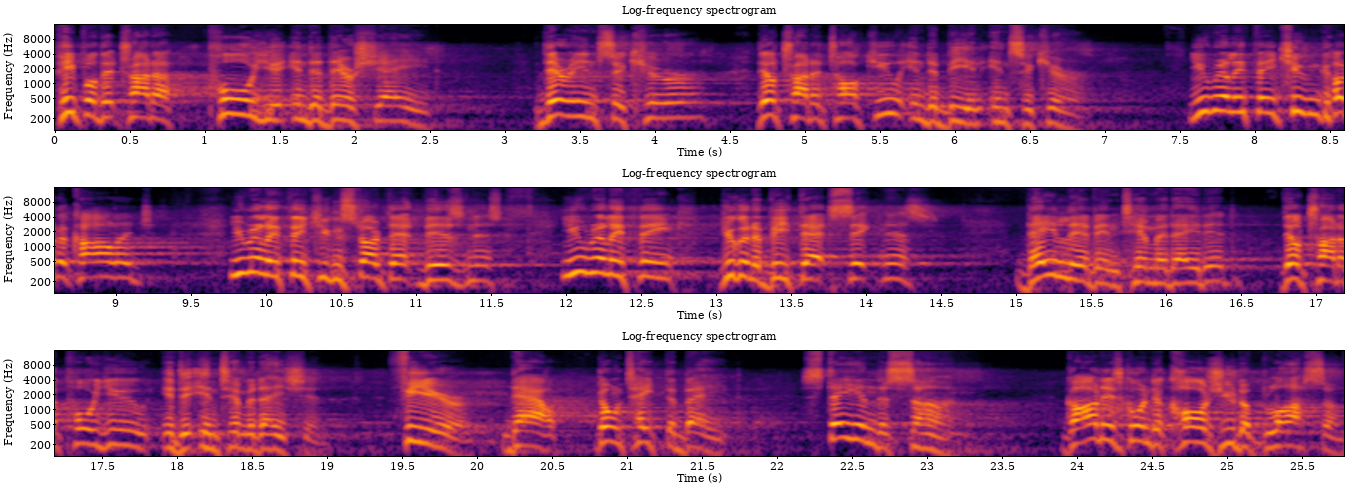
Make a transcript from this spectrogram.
people that try to pull you into their shade. They're insecure, they'll try to talk you into being insecure. You really think you can go to college? You really think you can start that business? You really think you're going to beat that sickness? They live intimidated. They'll try to pull you into intimidation, fear, doubt. Don't take the bait. Stay in the sun. God is going to cause you to blossom,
